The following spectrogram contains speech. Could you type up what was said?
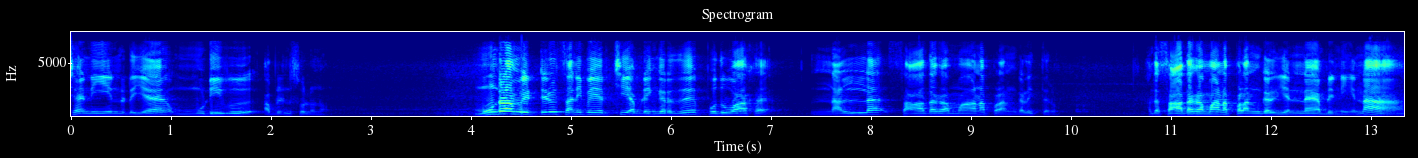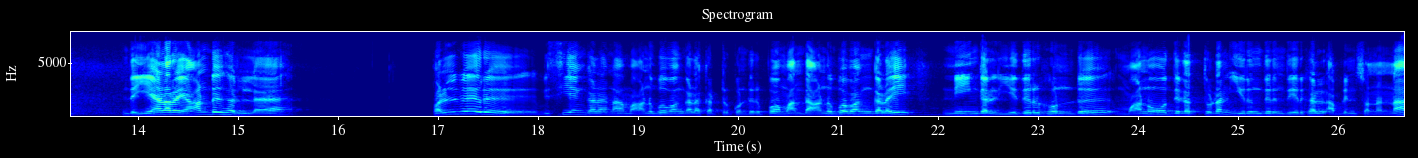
சனியினுடைய முடிவு அப்படின்னு சொல்லணும். மூன்றாம் வீட்டில் சனி பெயர்ச்சி அப்படிங்கிறது பொதுவாக நல்ல சாதகமான பலன்களை தரும். அந்த சாதகமான பலன்கள் என்ன அப்படின்னீங்கன்னா இந்த ஏழரை ஆண்டுகளில் பல்வேறு விஷயங்களை நாம் அனுபவங்களை கற்றுக்கொண்டிருப்போம். அந்த அனுபவங்களை நீங்கள் எதிர்கொண்டு மனோதிடத்துடன் இருந்திருந்தீர்கள் அப்படின்னு சொன்னோன்னா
